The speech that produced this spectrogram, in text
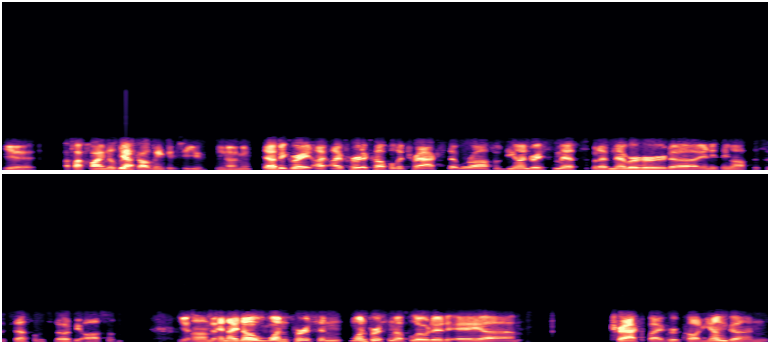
yeah. If I find the link, Yeah. I'll link it to you. You know what I mean? That'd be great. I, I've heard a couple of tracks that were off of DeAndre Smith's, but I've never heard uh, anything off the Success one, so that would be awesome. Yes. Um, and I know one person one person uploaded a uh, track by a group called Young Guns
